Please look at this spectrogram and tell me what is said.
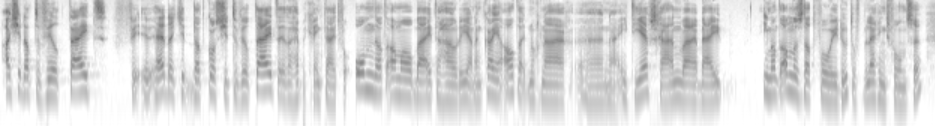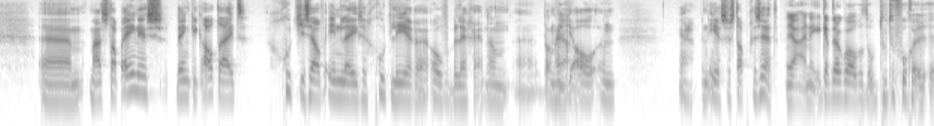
als je dat te veel tijd, hè, dat, je, dat kost je te veel tijd, daar heb ik geen tijd voor om dat allemaal bij te houden. Ja, dan kan je altijd nog naar, uh, naar ETF's gaan, waarbij iemand anders dat voor je doet, of beleggingsfondsen. Um, maar stap 1 is denk ik altijd goed jezelf inlezen, goed leren over beleggen. En dan, uh, dan heb ja. je al een ja, een eerste stap gezet. Ja, en ik heb er ook wel wat op toe te voegen. Eh,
